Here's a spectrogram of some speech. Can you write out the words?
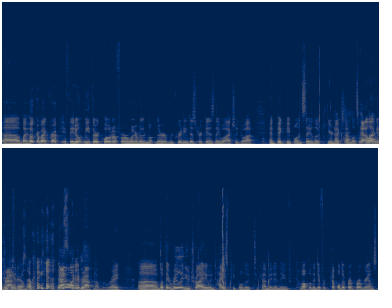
uh, by hook or by crook, if they don't meet their quota for whatever their, their recruiting district is, they will actually go out and pick people and say, look, you're next Okay. on. It's kind of like a draft computers. number. Okay. Kind of like a draft number, right? Uh, but they really do try to entice people to, to come in, and they've come up with a different couple different programs.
